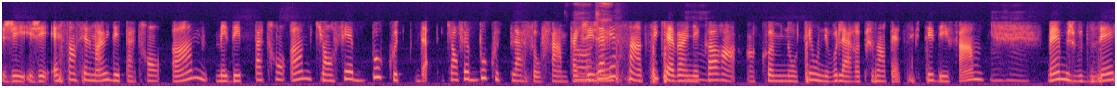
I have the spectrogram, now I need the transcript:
j'ai essentiellement eu des patrons hommes, mais des patrons hommes qui ont fait beaucoup de, qui ont fait beaucoup de place aux femmes. Fait que j'ai jamais senti qu'il y avait un hmm. écart en, communauté au niveau de la représentativité des femmes. Mm-hmm. Même, je vous disais,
